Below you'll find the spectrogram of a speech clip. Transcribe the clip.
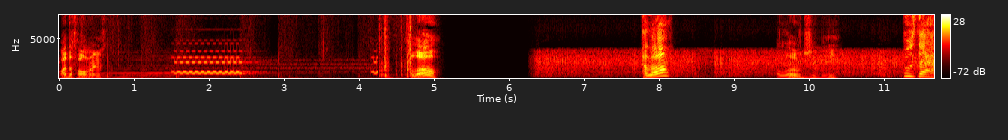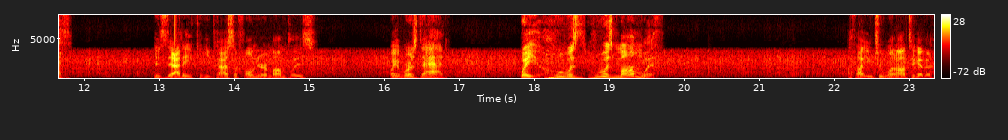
Why'd the phone ring? Hello? Hello? Hello, Jimmy. Who's that? Is Daddy. Can you pass the phone to your mom, please? Wait, where's Dad? Wait, who was who was Mom with? I thought you two went out together.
